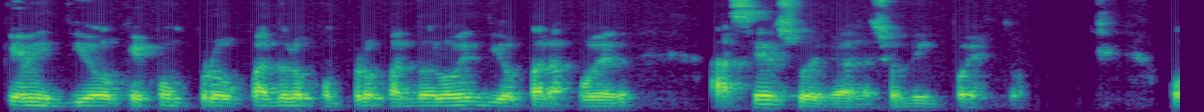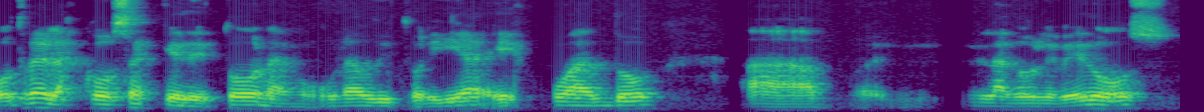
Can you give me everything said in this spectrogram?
qué vendió, qué compró, cuándo lo compró, cuándo lo vendió para poder hacer su declaración de impuestos. Otra de las cosas que detonan una auditoría es cuando ah, la W2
